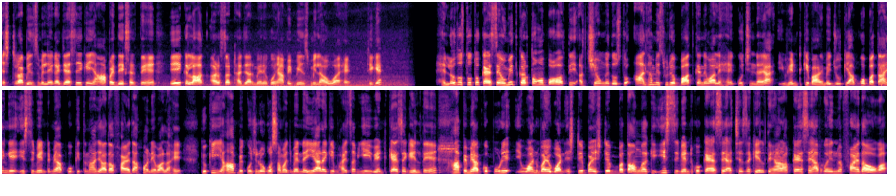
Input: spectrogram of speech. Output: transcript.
एक्स्ट्रा बीन्स मिलेगा। जैसे कि यहाँ पर देख सकते हैं, एक लाख अड़सठ हज़ार मेरे को यहाँ पे बीन्स मिला हुआ है, ठीक है? हेलो दोस्तों तो कैसे उम्मीद करता हूँ बहुत ही अच्छे होंगे। दोस्तों, आज हम इस वीडियो में बात करने वाले हैं कुछ नया इवेंट के बारे में, जो कि आपको बताएँगे इस इवेंट में आपको कितना ज़्यादा फ़ायदा होने वाला है। क्योंकि यहाँ पे कुछ लोगों को समझ में नहीं आ रहा है कि भाई साहब, ये इवेंट कैसे खेलते हैं। यहाँ पे मैं आपको पूरे one by one, step by step बताऊँगा कि इस इवेंट को कैसे अच्छे से खेलते हैं और आप कैसे आपको इनमें फ़ायदा होगा।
